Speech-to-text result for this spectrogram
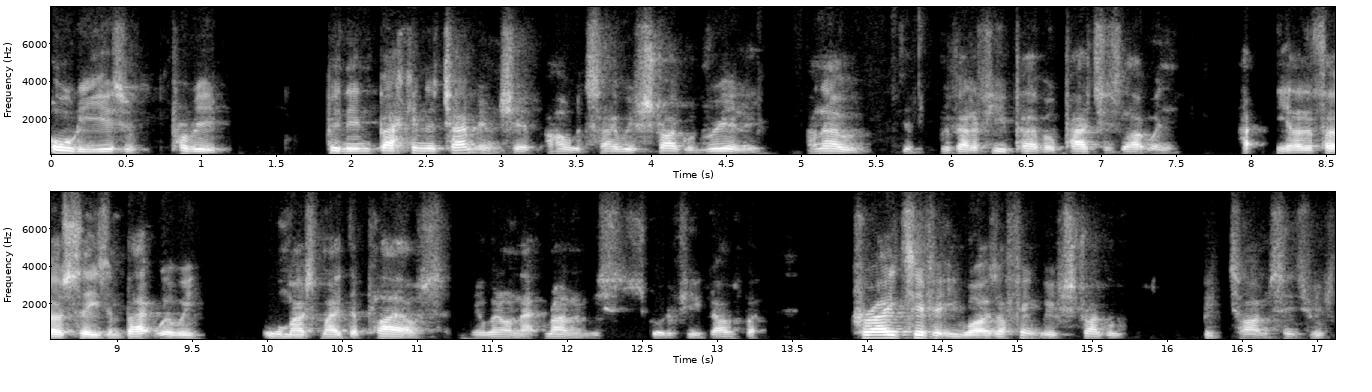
all the years we've probably been in back in the championship. I would say we've struggled really. I know we've had a few purple patches, like when you know the first season back where we almost made the playoffs. We went on that run and we scored a few goals. But creativity wise, I think we've struggled big time since we've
